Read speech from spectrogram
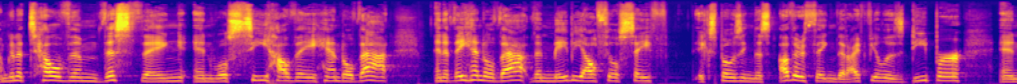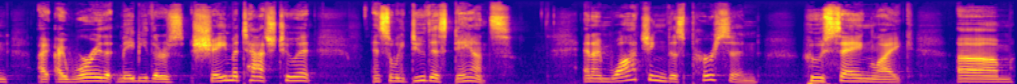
I'm gonna tell them this thing and we'll see how they handle that. And if they handle that, then maybe I'll feel safe exposing this other thing that I feel is deeper and I, I worry that maybe there's shame attached to it. And so we do this dance. And I'm watching this person who's saying, like, um,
